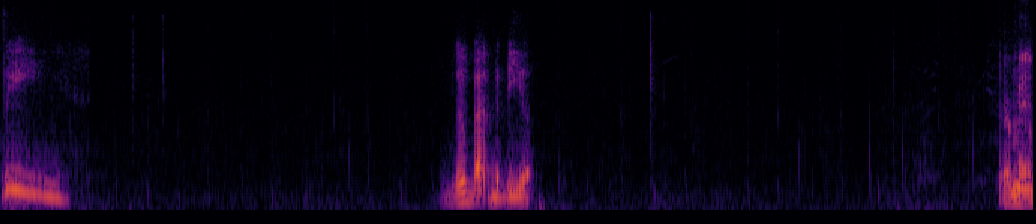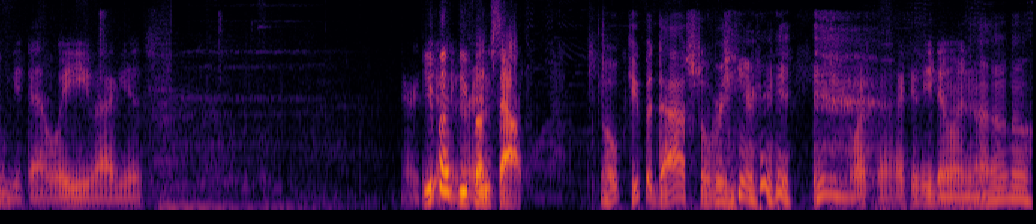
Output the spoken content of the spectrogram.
Whee! Blue about to be up. They're mid. Get that wave, I guess. Eric You checking must be from red. South. Oh, Cupid dashed over here. What the heck is he doing? I don't know.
